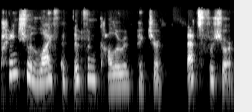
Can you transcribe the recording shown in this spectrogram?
paints your life a different color and picture. That's for sure.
